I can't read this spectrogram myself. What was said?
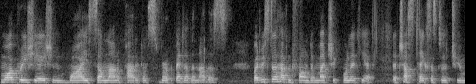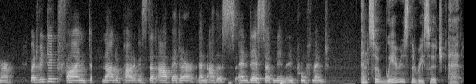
more appreciation why some nanoparticles work better than others. But we still haven't found a magic bullet yet that just takes us to the tumor. But we did find nanoparticles that are better than others, and there's certainly an improvement. And so, where is the research at?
